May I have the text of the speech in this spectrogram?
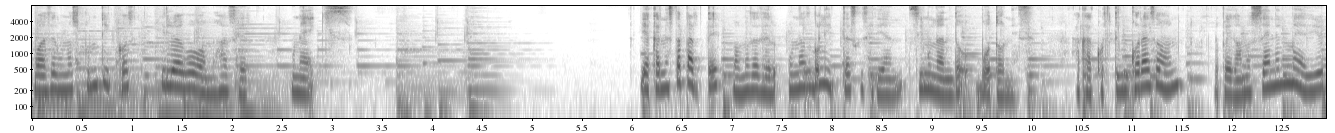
Voy a hacer unos punticos y luego vamos a hacer una X. Y acá en esta parte vamos a hacer unas bolitas que serían simulando botones. Acá corté un corazón lo pegamos en el medio.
